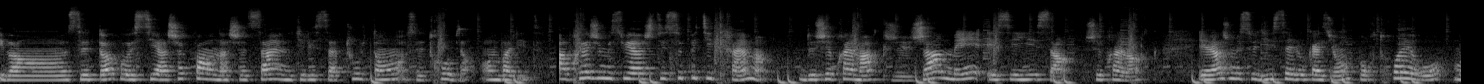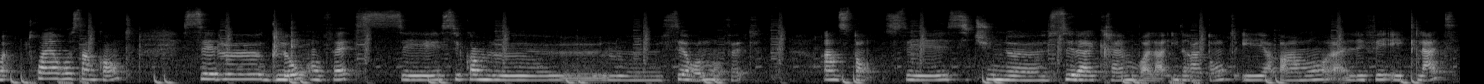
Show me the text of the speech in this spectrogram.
Et ben c'est top aussi, à chaque fois on achète ça et on utilise ça tout le temps, c'est trop bien, on valide. Après je me suis acheté ce petit crème de chez Primark, j'ai jamais essayé ça chez Primark. Et là, je me suis dit, c'est l'occasion pour 3 euros. Ouais, 3,50 euros. C'est le glow en fait. C'est comme le, sérum en fait instant. C'est c'est la crème voilà hydratante et apparemment l'effet éclate.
